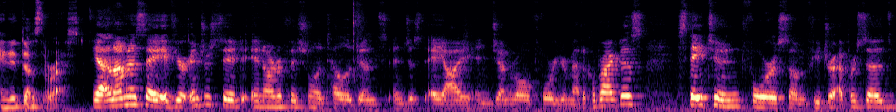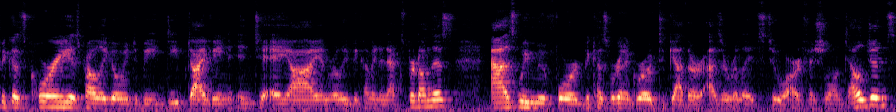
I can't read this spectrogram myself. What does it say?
and it does the rest. Yeah, and I'm going to say if you're interested in artificial intelligence and just AI in general for your medical practice, stay tuned for some future episodes because Corey is probably going to be deep diving into AI and really becoming an expert on this as we move forward because we're going to grow together as it relates to artificial intelligence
